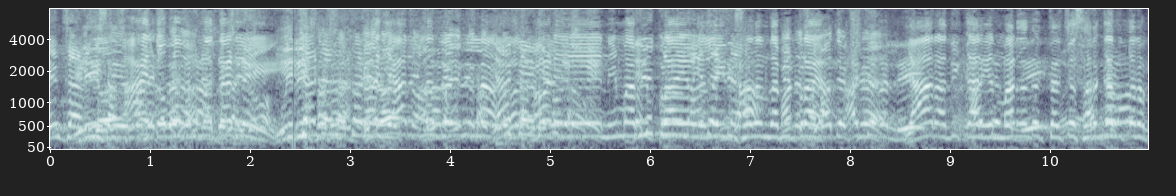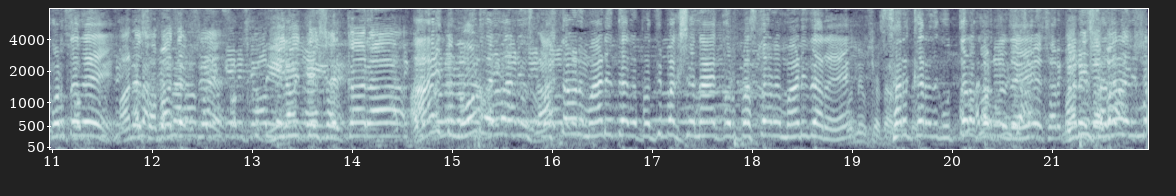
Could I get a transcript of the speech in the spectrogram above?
ಏನ್ ಸರ್ ಇದು? ಆಯ್ತು, ಒಬ್ಬರು ಮಾತಾಡಿ. ಇಡೀ ಸರ್ಕಾರ ಯಾರು ಇಲ್ಲ ಅಂತ ಹೇಳಿಲ್ಲ. ನೋಡಿ, ನಿಮ್ಮ ಅಭಿಪ್ರಾಯ ಎಲ್ಲ ಇಡೀ ಸದನದ ಅಭಿಪ್ರಾಯ ಯಾರ ಅಧಿಕಾರಿ ಏನ್ ಮಾಡಿದ್ರೆ ಚರ್ಚೆ ಸರ್ಕಾರ ಉತ್ತರ ಕೊಡ್ತದೆ ಮಾನ್ಯ ಸಭಾಧ್ಯಕ್ಷರೇ ಈ ರೀತಿ ಸರ್ಕಾರ ಆಯ್ತು ನೋಡುವ ಪ್ರಸ್ತಾವನೆ ಮಾಡಿದ್ದಾರೆ ಪ್ರತಿಪಕ್ಷ ನಾಯಕರು ಪ್ರಸ್ತಾವನೆ ಮಾಡಿದ್ದಾರೆ ಸರ್ಕಾರದ ಉತ್ತರ ಕೊಡ್ತದೆ ನಿಮ್ಮ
